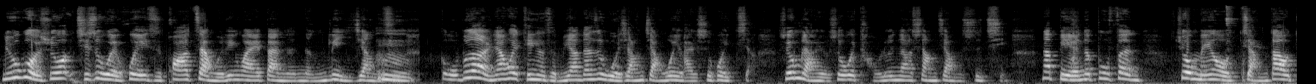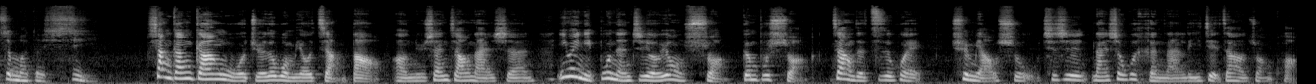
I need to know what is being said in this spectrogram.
如果说，其实我也会一直夸赞我另外一半的能力，这样子。嗯我不知道人家会听得怎么样，但是我想讲，我也还是会讲。所以我们两个有时候会讨论到像这样的事情，那别人的部分就没有讲到这么的细。像刚刚我觉得我们有讲到，呃，女生教男生，因为你不能只有用爽跟不爽这样的字汇去描述，其实男生会很难理解这样的状况，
